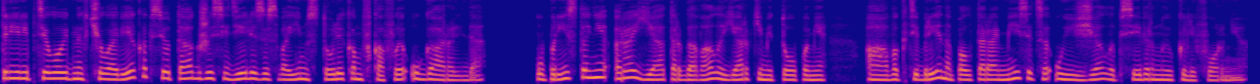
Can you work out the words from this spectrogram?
Три рептилоидных человека все так же сидели за своим столиком в кафе у Гарольда. У пристани Рая торговала яркими топами, а в октябре на полтора месяца уезжала в Северную Калифорнию.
